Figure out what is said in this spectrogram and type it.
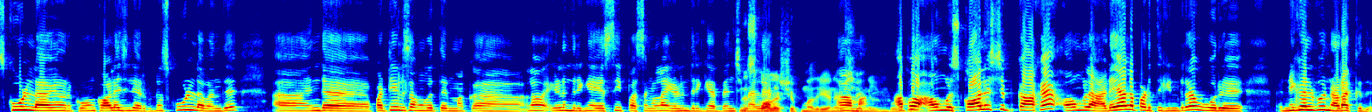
ஸ்கூலில் இருக்கும் காலேஜில் இருக்கட்டும் ஸ்கூலில் வந்து இந்த பட்டியல் சமூகத்தின் மக்கள்லாம் எழுந்துறீங்க எஸ்சி பசங்கள்லாம் எழுந்துறீங்க பெஞ்ச் மேலே. ஸ்காலர்ஷிப் மாதிரியான ஆமா. விஷயங்கள் அப்போ அவங்க ஸ்காலர்ஷிப்காக அவங்கள அடையாளப்படுத்துகின்ற ஒரு நிகழ்வு நடக்குது.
